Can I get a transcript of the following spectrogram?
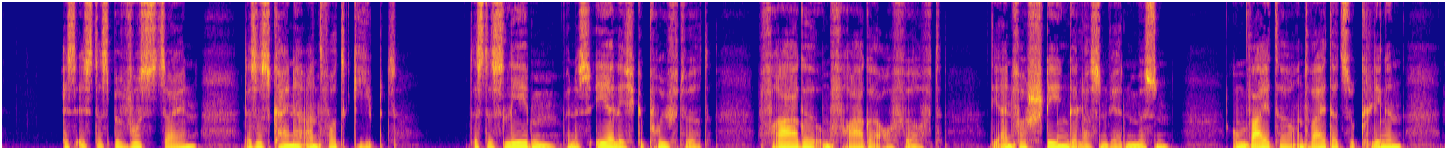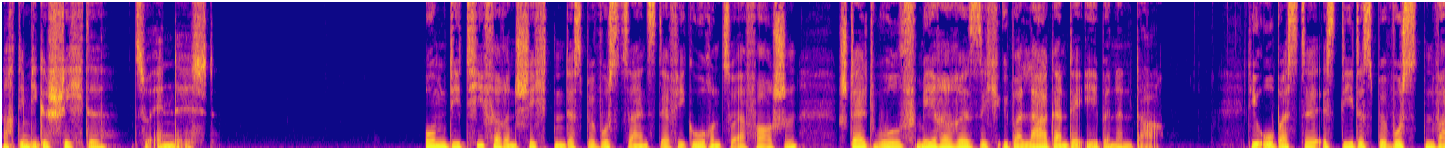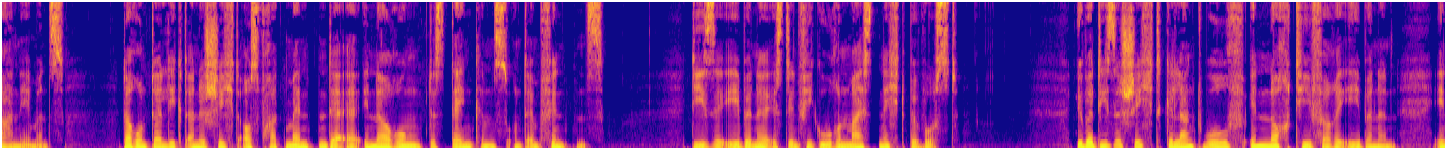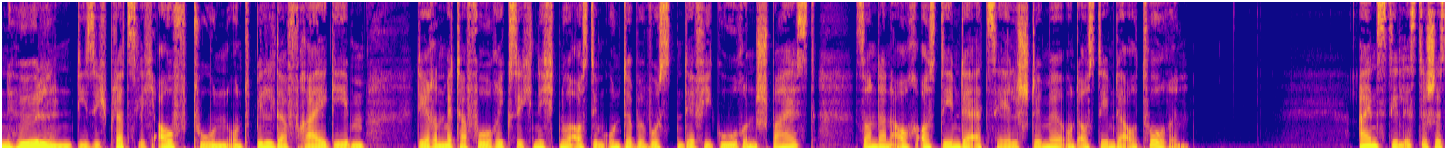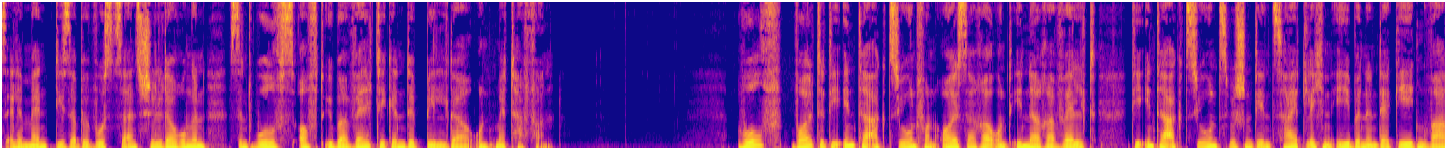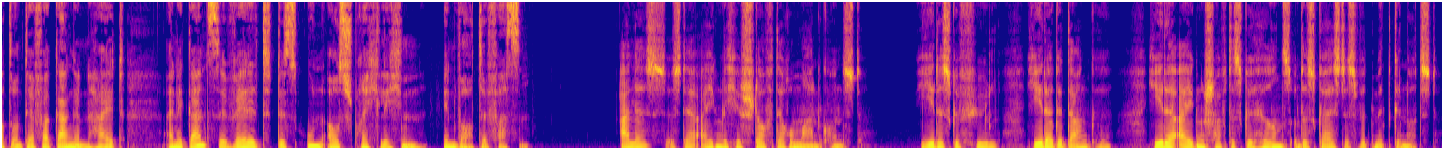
Es ist das Bewusstsein, dass es keine Antwort gibt, dass das Leben, wenn es ehrlich geprüft wird, Frage um Frage aufwirft, die einfach stehen gelassen werden müssen, um weiter und weiter zu klingen, nachdem die Geschichte zu Ende ist. Um die tieferen Schichten des Bewusstseins der Figuren zu erforschen, stellt Wolf mehrere sich überlagernde Ebenen dar. Die oberste ist die des bewussten Wahrnehmens. Darunter liegt eine Schicht aus Fragmenten der Erinnerung, des Denkens und Empfindens. Diese Ebene ist den Figuren meist nicht bewusst. Über diese Schicht gelangt Wolf in noch tiefere Ebenen, in Höhlen, die sich plötzlich auftun und Bilder freigeben, deren Metaphorik sich nicht nur aus dem Unterbewussten der Figuren speist, sondern auch aus dem der Erzählstimme und aus dem der Autorin. Ein stilistisches Element dieser Bewusstseinsschilderungen sind Wolfs oft überwältigende Bilder und Metaphern. Wolf wollte die Interaktion von äußerer und innerer Welt, die Interaktion zwischen den zeitlichen Ebenen der Gegenwart und der Vergangenheit, eine ganze Welt des Unaussprechlichen in Worte fassen. Alles ist der eigentliche Stoff der Romankunst. Jedes Gefühl, jeder Gedanke, jede Eigenschaft des Gehirns und des Geistes wird mitgenutzt.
